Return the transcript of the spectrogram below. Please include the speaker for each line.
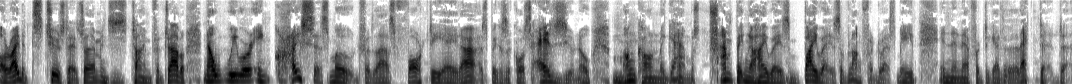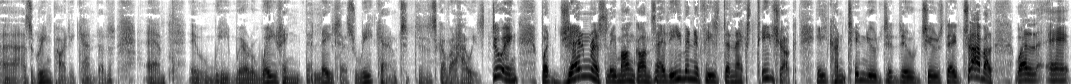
Speaker 1: All right, it's Tuesday, so that means it's time for travel. Now, we were in crisis mode for the last 48 hours because, of course, as you know, Manchan Magan was tramping the highways and byways of Longford Westmeath in an effort to get elected uh, as a Green Party candidate. Um, we, we're awaiting the latest recount to discover how he's doing, but generously, Manchan said even if he's the next Taoiseach, he'll continue to do Tuesday travel. Well, uh,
